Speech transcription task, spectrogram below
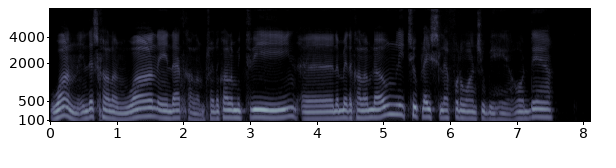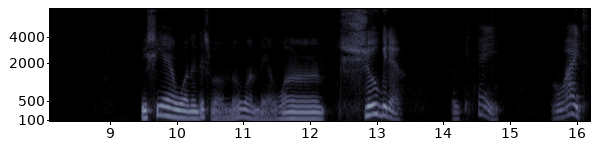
one in this column, one in that column. So the column between uh, the middle column, the only two places left for the one should be here or there we see a one in this row. No one there. One should be there. Okay. Alright.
